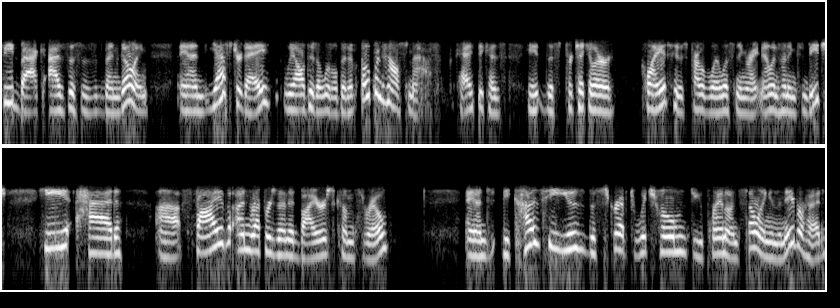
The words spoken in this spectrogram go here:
feedback as this has been going. And yesterday, we all did a little bit of open house math, okay, because he, this particular client who's probably listening right now in Huntington Beach, he had uh, five unrepresented buyers come through and because he used the script, which home do you plan on selling in the neighborhood,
